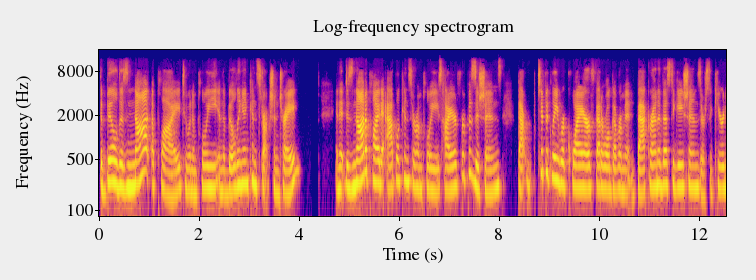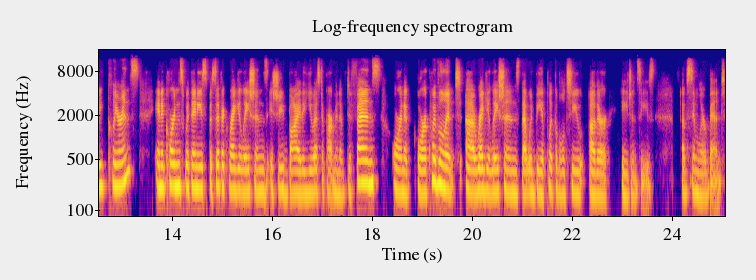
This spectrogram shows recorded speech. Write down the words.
The bill does not apply to an employee in the building and construction trade, and it does not apply to applicants or employees hired for positions that typically require federal government background investigations or security clearance in accordance with any specific regulations issued by the U.S. Department of Defense or an, or equivalent uh, regulations that would be applicable to other agencies of similar bent.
